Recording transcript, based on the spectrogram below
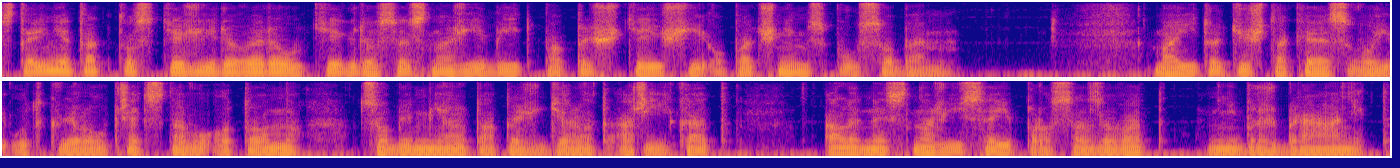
Stejně tak to stěží dovedou ti, kdo se snaží být papeštější opačným způsobem. Mají totiž také svoji utkvělou představu o tom, co by měl papež dělat a říkat, ale nesnaží se ji prosazovat, níbrž bránit.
